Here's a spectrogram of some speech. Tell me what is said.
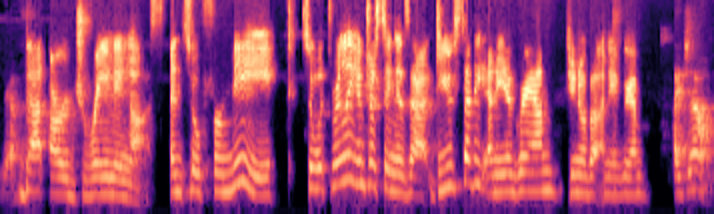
yeah. that are draining us. And so for me, so what's really interesting is that do you study Enneagram? Do you know about Enneagram? I don't.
